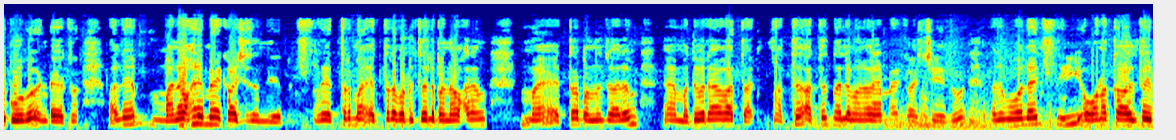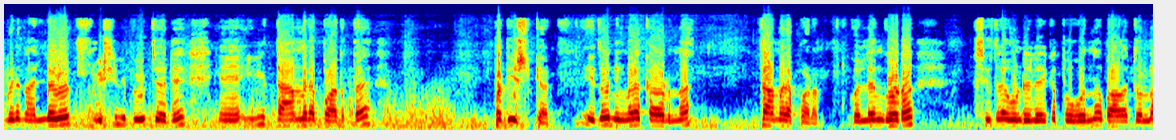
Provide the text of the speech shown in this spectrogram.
പൂവ് ഉണ്ടായിരുന്നു. അത് മനോഹരമായ കാഴ്ച തന്നെയായിരുന്നു അത് എത്ര എത്ര വർദ്ധിച്ചാലും മനോഹരം എത്ര വർദ്ധിച്ചാലും മധുവരാകാത്ത അത് അത്ര നല്ല മനോഹരമായ കാഴ്ചയായിരുന്നു. അതുപോലെ ഈ ഓണക്കാലത്ത് ഇവിടെ നല്ലൊരു വിഷയം ബ്യൂട്ടി തന്നെ ഈ താമരപ്പാടത്ത് പ്രതീക്ഷിക്കാം. ഇത് നിങ്ങളെ കാണുന്ന താമരപ്പാടം. കൊല്ലങ്കോട് സീതലകുണ്ടിലേക്ക് പോകുന്ന ഭാഗത്തുള്ള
